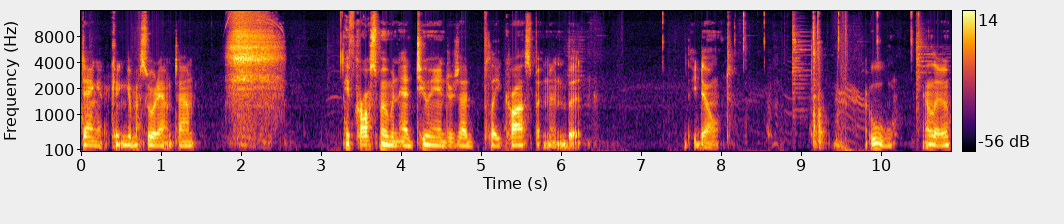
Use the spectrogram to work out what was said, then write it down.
Dang it, I couldn't get my sword out in time. If crossbowmen had two-handers, I'd play crossbowmen, but they don't. Ooh, hello.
